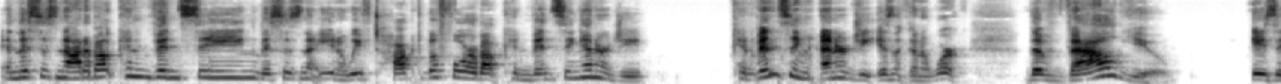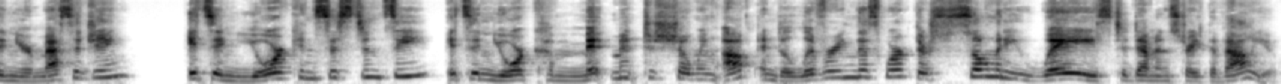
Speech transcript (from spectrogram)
And this is not about convincing. This is not, you know, we've talked before about convincing energy. Convincing energy isn't going to work. The value is in your messaging, it's in your consistency, it's in your commitment to showing up and delivering this work. There's so many ways to demonstrate the value.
